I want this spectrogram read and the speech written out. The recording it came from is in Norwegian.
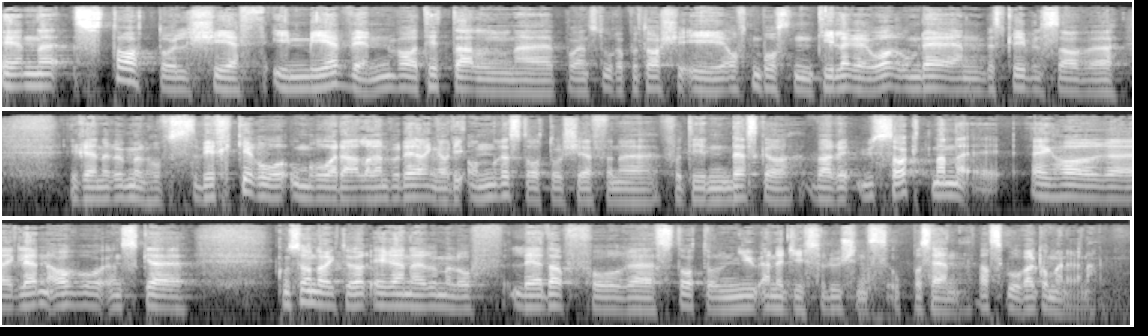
En Statoil-sjef i medvind var tittelen eh, på en stor reportasje i Aftenposten tidligere i år. Om det er en beskrivelse av eh, Irene Rummelhoffs virkeområde eller en vurdering av de andre Statoil-sjefene for tiden, det skal være usagt. Men jeg har eh, gleden av å ønske konserndirektør Irene Rummelhoff, leder for Statoil New Energy Solutions, opp på scenen. Vær så god, velkommen, Irene.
